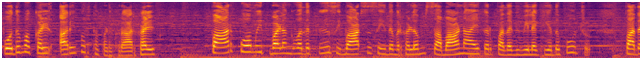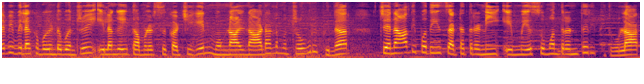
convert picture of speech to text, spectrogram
பொதுமக்கள் அறிவுறுத்தப்படுகிறார்கள். பார்போமிட் வழங்குவதற்கு சிபார்சு செய்தவர்களும் சபாநாயகர் பதவி விலகியது போன்று பதவி விலக வேண்டும் என்று இலங்கை தமிழரசு கட்சியின் முன்னாள் நாடாளுமன்ற உறுப்பினர் ஜனாதிபதி சட்டத்திரணி எம். ஏ. சுமந்திரன் தெரிவித்துள்ளார்.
